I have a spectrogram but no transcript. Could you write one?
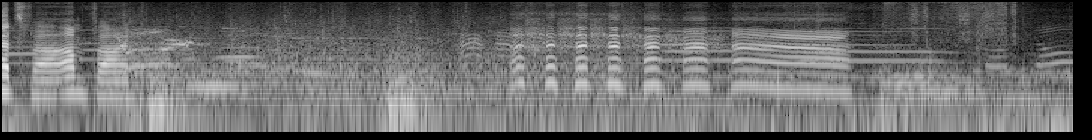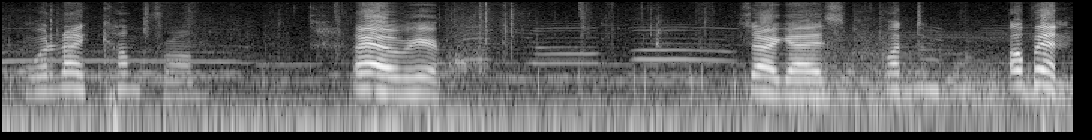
That's fine, I'm fine. Where did I come from? Oh yeah, over here. Sorry guys. What? the- Open!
